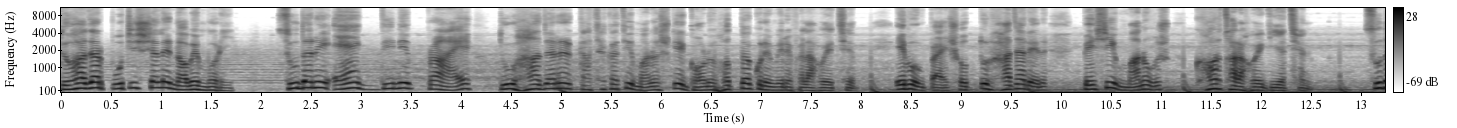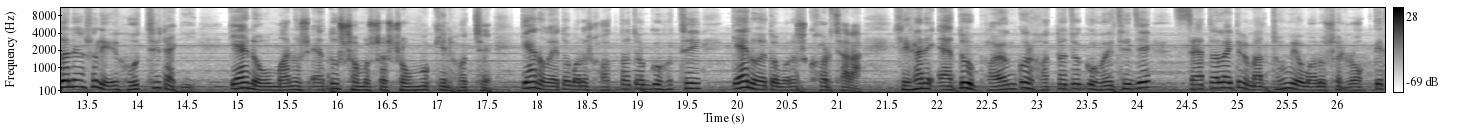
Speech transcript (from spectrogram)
দু সালের নভেম্বরে সুদানে একদিনে প্রায় দু হাজারের কাছাকাছি মানুষকে গণহত্যা করে মেরে ফেলা হয়েছে এবং প্রায় সত্তর হাজারের বেশি মানুষ ঘর ছাড়া হয়ে গিয়েছেন। সুদানে আসলে হচ্ছেটা কি? কেন মানুষ এত সমস্যার সম্মুখীন হচ্ছে? কেন এত মানুষ হত্যাযজ্ঞ হচ্ছে? কেন এত মানুষ ঘর ছাড়া? সেখানে এত ভয়ঙ্কর হত্যাযজ্ঞ হয়েছে যে স্যাটেলাইটের মাধ্যমেও মানুষের রক্তের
